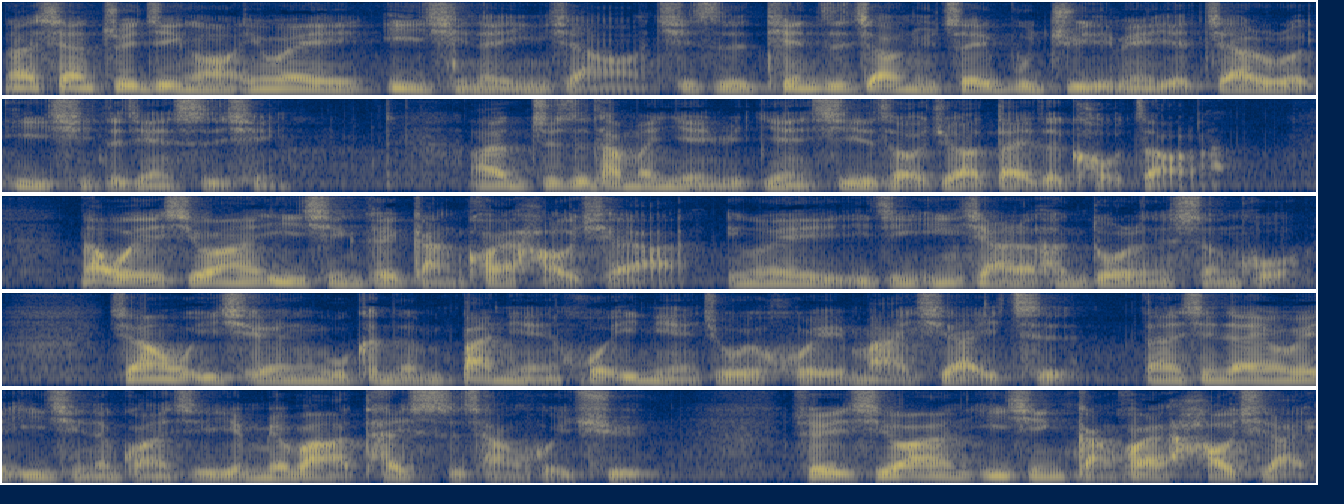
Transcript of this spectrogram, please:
那现在最近哦，因为疫情的影响哦，其实《天之娇女》这一部剧里面也加入了疫情这件事情啊，就是他们演演戏的时候就要戴着口罩了。那我也希望疫情可以赶快好起来，因为已经影响了很多人的生活。像我以前，我可能半年或一年就会回马来西亚一次，但现在因为疫情的关系，也没有办法太时常回去，所以希望疫情赶快好起来。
